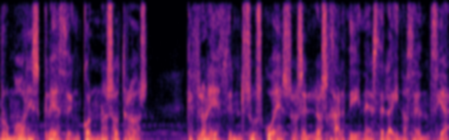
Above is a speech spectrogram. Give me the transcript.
rumores crecen con nosotros que florecen sus huesos en los jardines de la inocencia,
